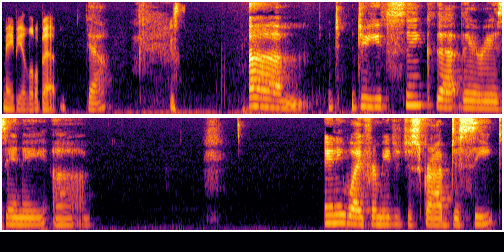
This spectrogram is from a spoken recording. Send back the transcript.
maybe a little bit. Yeah. Just- Um, d- do you think that there is any um any way for me to describe deceit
